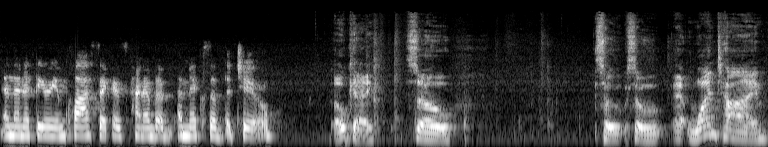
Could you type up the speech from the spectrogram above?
And then Ethereum Classic is kind of a, a mix of the two. Okay, so so so at one time,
